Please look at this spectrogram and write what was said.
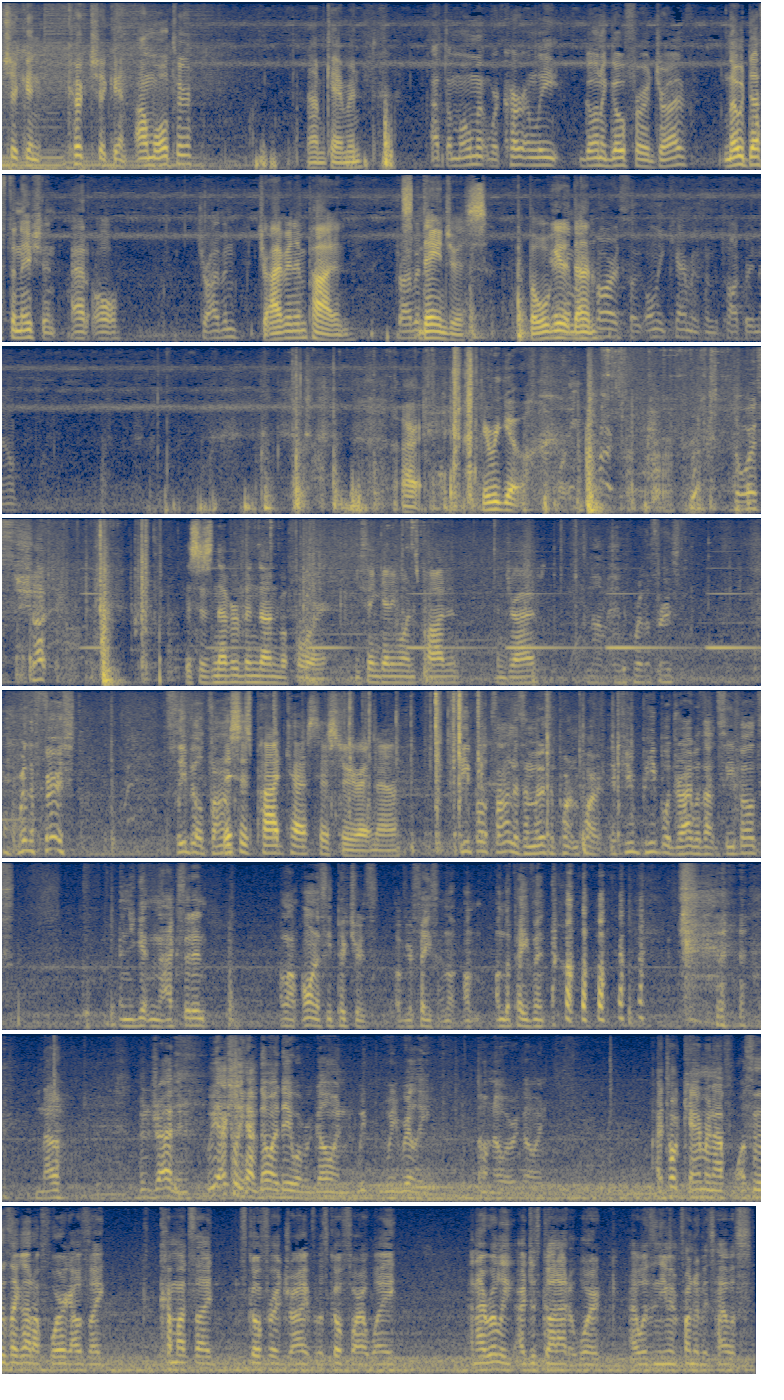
third episode of Raw Chicken, Cooked Chicken. I'm Walter. I'm Cameron. At the moment, we're currently going to go for a drive. No destination at all. Driving. Driving and potting. Driving. It's dangerous, but we'll get in it done. Car, so only Cameron's going to talk right now. All right, here we go. We're in the car. Doors shut. This has never been done before. You think anyone's potted and drive? No, man, we're the first. We're the first. Seatbelts on. This is podcast history right now. Seatbelts on is the most important part. If you people drive without seatbelts and you get in an accident, I want, I want to see pictures of your face on the, on, on the pavement. no, we're driving. We actually have no idea where we're going. We, we really don't know where we're going. I told Cameron off, as soon as I got off work, I was like, come outside, let's go for a drive, let's go far away. And I really, I just got out of work. I wasn't even in front of his house.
